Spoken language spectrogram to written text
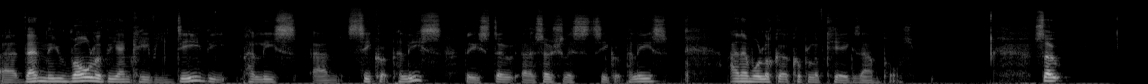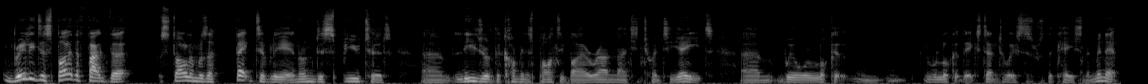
uh, then the role of the NKVD, the police, um, secret police, the uh, socialist secret police, and then we'll look at a couple of key examples. So, really, despite the fact that Stalin was effectively an undisputed um, leader of the Communist Party by around 1928, um, we will look at we will look at the extent to which this was the case in a minute.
